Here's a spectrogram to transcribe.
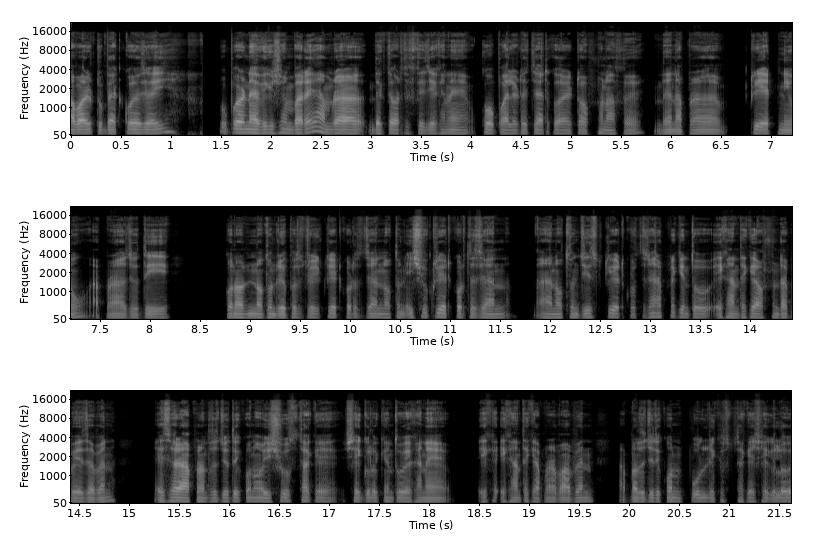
আবার একটু ব্যাক করে যাই উপরে ন্যাভিগেশন বারে আমরা দেখতে পারতেছি যে এখানে Copilot-এ চ্যাট করার একটা অপশন আছে। দেন আপনারা ক্রিয়েট নিউ আপনারা যদি কোনো নতুন রিপোজিটরি ক্রিয়েট করতে চান, নতুন ইস্যু ক্রিয়েট করতে চান, নতুন জিস্ট ক্রিয়েট করতে চান, আপনি কিন্তু এখান থেকে অপশনটা পেয়ে যাবেন। এছাড়া আপনাদের যদি কোনো ইস্যুস থাকে সেগুলো কিন্তু এখানে এখ এখান থেকে আপনারা পাবেন। আপনাদের যদি কোনো পুল রিকোয়েস্ট থাকে সেগুলোও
